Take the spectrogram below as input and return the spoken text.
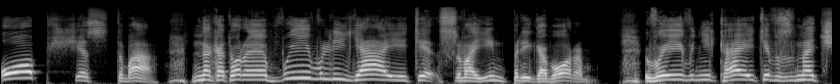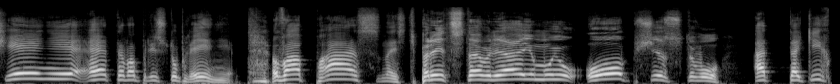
общества, на которое вы влияете своим приговором. Вы вникаете в значение этого преступления, в опасность, представляемую обществу от таких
